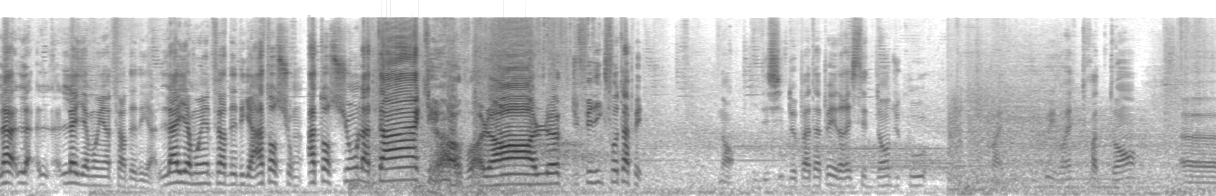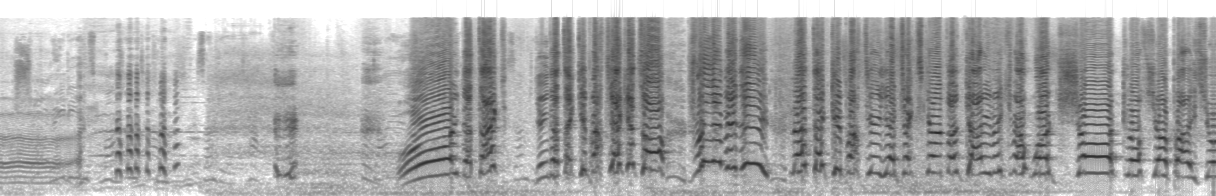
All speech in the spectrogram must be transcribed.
là là là, il y a moyen de faire des dégâts. Là il y a moyen de faire des dégâts. Attention, attention l'attaque et oh voilà, l'œuf du Phoenix faut taper. Non, il décide de pas taper et de rester dedans du coup. Ouais, du coup ils vont être trois dedans. Euh... Oh, une attaque Il y a une attaque qui est partie à 400 Je vous avais dit L'attaque qui est partie Il y a Jack Skeleton qui arrive et qui va one shot L'ancien apparition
